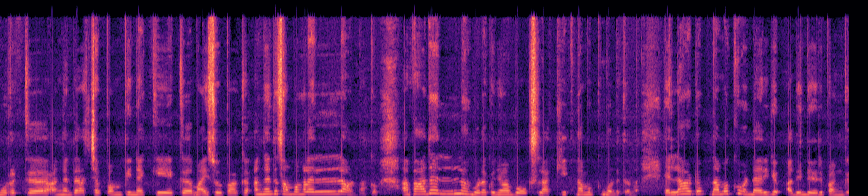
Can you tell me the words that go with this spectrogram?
മുറുക്ക് അങ്ങനത്തെ അച്ചപ്പം പിന്നെ കേക്ക് മൈസൂർ പാക്ക് അങ്ങനത്തെ സംഭവങ്ങളെല്ലാം ഉണ്ടാക്കും. അപ്പൊ അതെല്ലാം കൂടെ കുഞ്ഞമ്മ ബോക്സിലാക്കി നമുക്കും കൊണ്ടു തന്നു എല്ലാവട്ടും നമുക്കും ഉണ്ടായിരിക്കും അതിന്റെ ഒരു പങ്ക്.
